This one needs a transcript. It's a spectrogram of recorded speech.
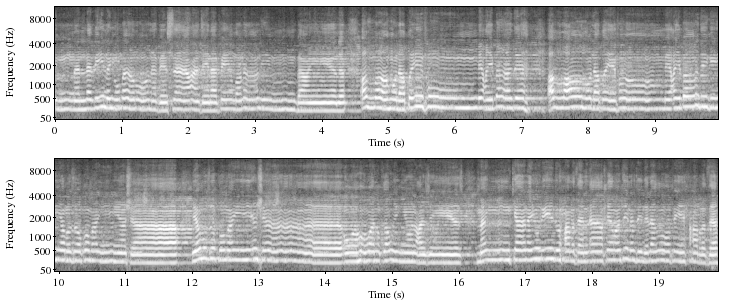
إن الذين يمارون في الساعة لفي ضلال بعيد. الله لطيف بعباده. الله لطيف بعباده. يرزق من يشاء. يرزق من يشاء وهو القوي العزيز. من كان يريد حرث الآخرة نزد له في حرثه.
